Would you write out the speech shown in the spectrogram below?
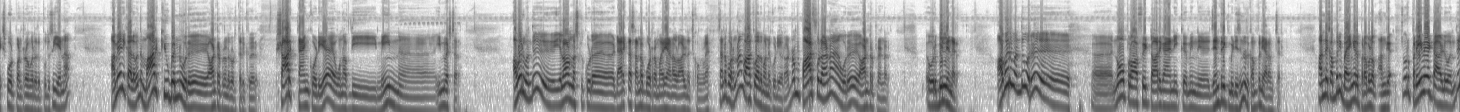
எக்ஸ்போர்ட் பண்ணுறோங்கிறது புதுசு. ஏன்னா அமெரிக்காவில் வந்து மார்க் கியூபன் ஒரு ஆண்டர்பிரினர் ஒருத்தர் இருக்கிறார். ஷார்க் டேங்கோடைய one of the main investor அவர் வந்து எலான் மஸ்க்கு கூட டைரெக்டாக சண்டை போடுற மாதிரியான ஒரு ஆள்னு வச்சுக்கோங்களேன். சண்டை போடுறோன்னா வாக்குவாதம் பண்ணக்கூடிய ஒரு ஆள். ரொம்ப பவர்ஃபுல்லான ஒரு ஆண்டர்பிரனர் ஒரு பில்லியனர் அவர் வந்து ஒரு no profit organic I mean generic medicine ஒரு கம்பெனி ஆரம்பித்தார் அந்த கம்பெனி பயங்கர பிரபலம் அங்கே. ஒரு ப்ரைவேட் ஆள் வந்து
